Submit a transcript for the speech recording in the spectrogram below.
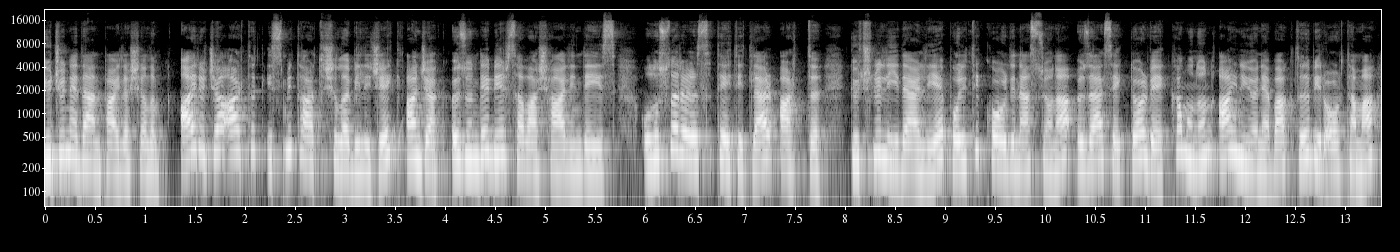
Gücü neden paylaşalım? Ayrıca artık ismi tartışılabilecek ancak özünde bir savaş halindeyiz. Uluslararası tehditler arttı. Güçlü liderliğe, politik koordinasyona, özel sektör ve kamunun aynı yöne baktığı bir ortama,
